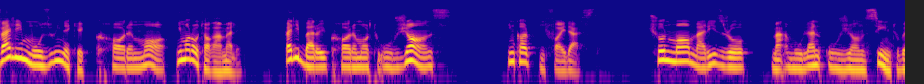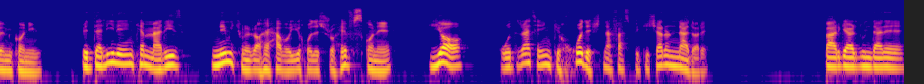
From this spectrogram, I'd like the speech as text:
ولی موضوع اینه که کار ما این ما رو اتاق عمله. ولی برای کار ما تو اورژانس این کار بیفایده است. چون ما مریض رو معمولا اورژانسی اینتوبه می‌کنیم. به دلیل اینکه مریض نمی‌تونه راه هوایی خودش رو حفظ کنه یا قدرت اینکه خودش نفس بکشه رو نداره. برگردوندن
